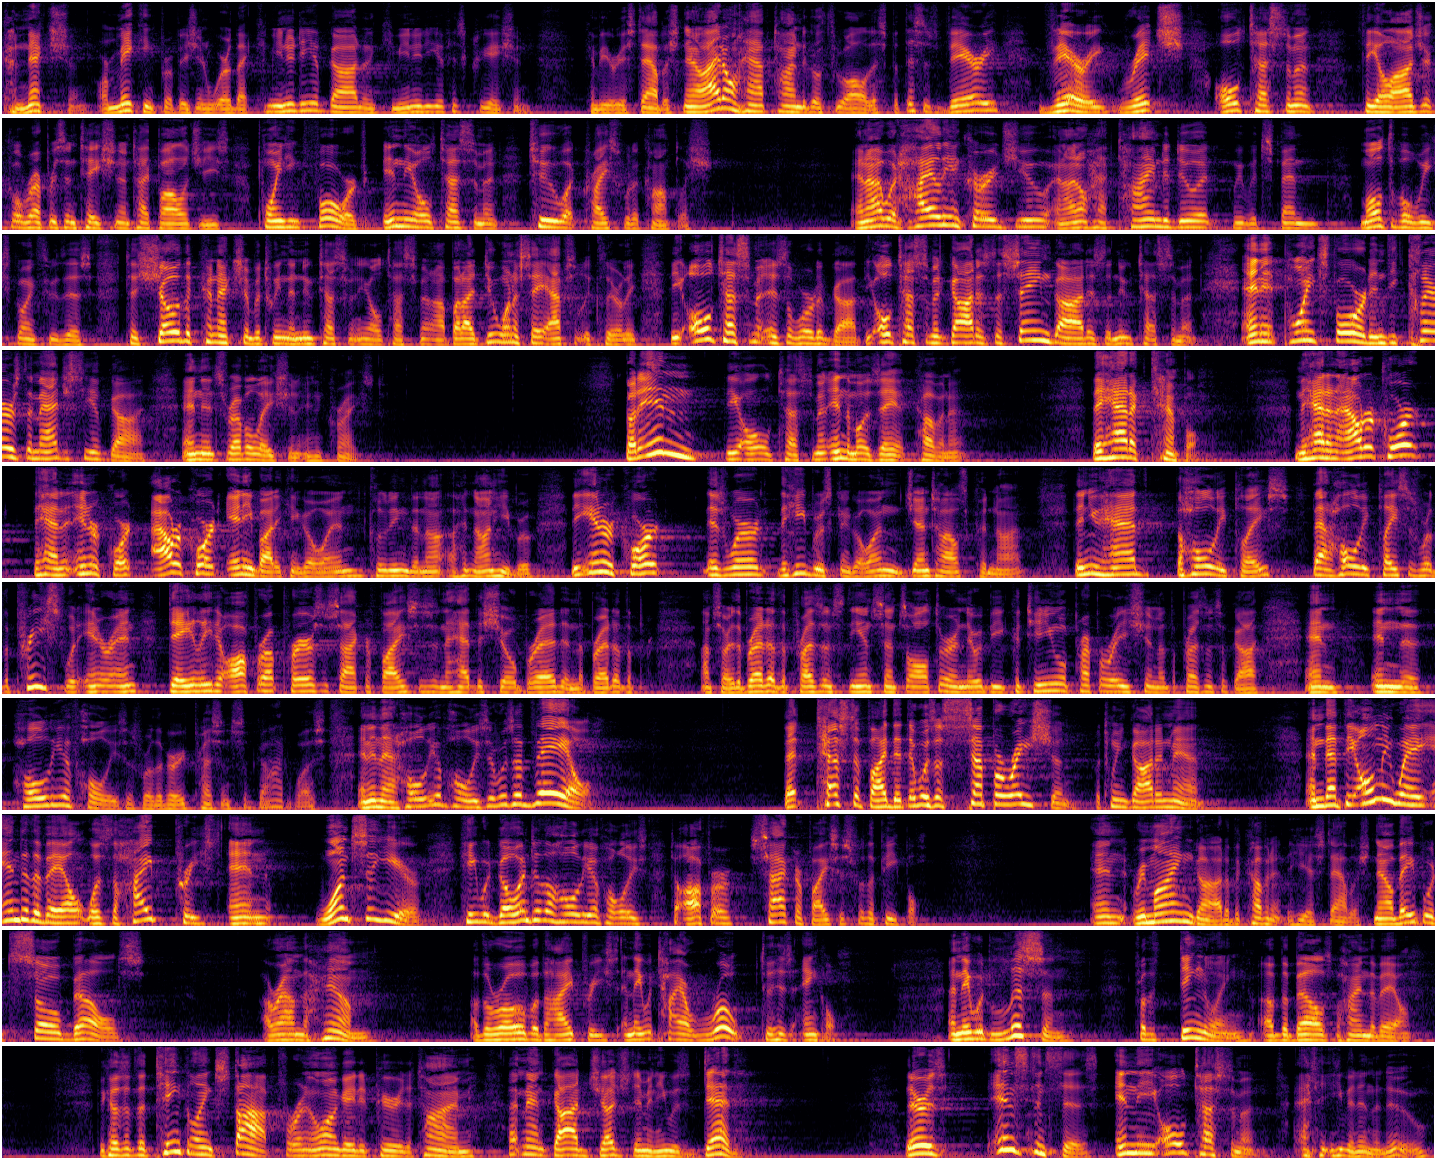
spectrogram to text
connection or making provision where that community of God and the community of His creation can be reestablished. Now, I don't have time to go through all of this, but this is very, very rich Old Testament theological representation and typologies pointing forward in the Old Testament to what Christ would accomplish. And I would highly encourage you, and I don't have time to do it, we would spend multiple weeks going through this to show the connection between the New Testament and the Old Testament. But I do want to say absolutely clearly the Old Testament is the Word of God. The Old Testament God is the same God as the New Testament. And it points forward and declares the majesty of God and its revelation in Christ. But in the Old Testament, in the Mosaic covenant, they had a temple. And they had an outer court, they had an inner court. Outer court, anybody can go in, including the non Hebrew. The inner court is where the Hebrews can go in, the Gentiles could not. Then you had the holy place. That holy place is where the priests would enter in daily to offer up prayers and sacrifices, and they had the showbread and the bread of the I'm sorry, the bread of the presence, the incense altar, and there would be continual preparation of the presence of God. And in the Holy of Holies is where the very presence of God was. And in that Holy of Holies, there was a veil that testified that there was a separation between God and man. And that the only way into the veil was the high priest, and once a year, he would go into the Holy of Holies to offer sacrifices for the people and remind God of the covenant that he established. Now, they would sew bells around the hem of the robe of the high priest, and they would tie a rope to his ankle. And they would listen for the tingling of the bells behind the veil. Because if the tinkling stopped for an elongated period of time, that meant God judged him and he was dead. There's instances in the Old Testament, and even in the New,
